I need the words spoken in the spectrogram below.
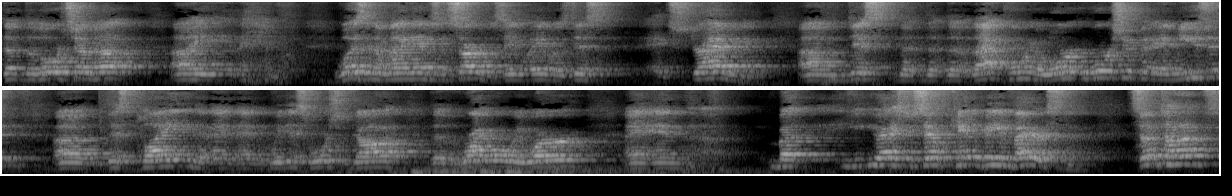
the, the Lord showed up. Uh, he wasn't a magnificent service. It, it was just extravagant. Um, just the, the, the, the outpouring of worship and music uh, this played and, and, and, we just worshiped God the, right where we were. And, and but you, you ask yourself, can it be embarrassing? Sometimes,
